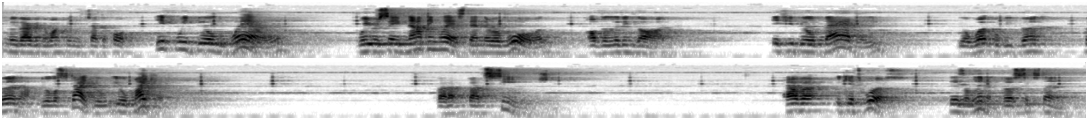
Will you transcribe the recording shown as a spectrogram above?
move over into 1 Corinthians chapter 4. If we build well, we receive nothing less than the reward of the living God. If you build badly, your work will be burnt, burnt up. You'll escape. You'll, you'll make it. But, but singed. However, it gets worse. There's a limit, verse 16.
